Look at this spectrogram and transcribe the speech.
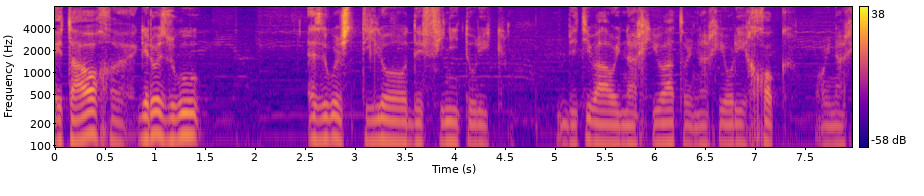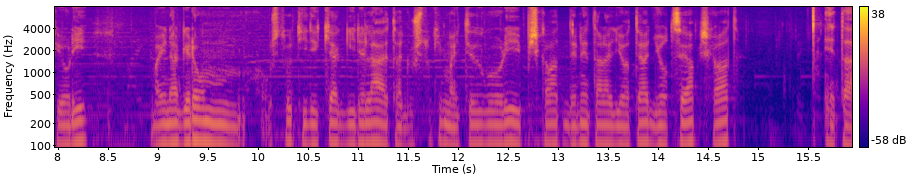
Eta hor, gero ez dugu, ez dugu estilo definiturik. Beti bada oinahi bat, oinahi hori jok, oinahi hori. Baina gero mm, uste dut idekiak girela eta justuki maite dugu hori pixka bat denetara joatea, jotzea pixka bat. Eta,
